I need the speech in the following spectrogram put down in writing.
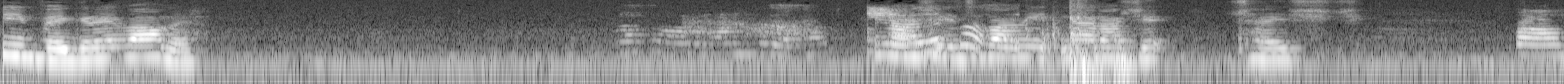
I wygrywamy. Ale się z wami na razie. Cześć. Pa.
